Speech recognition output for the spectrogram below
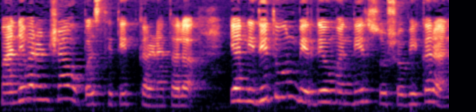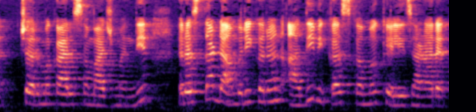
मान्यवरांच्या उपस्थितीत करण्यात आलं. या निधीतून बिरदेव मंदिर सुशोभीकरण चर्मकार समाज मंदिर रस्ता डांबरीकरण आदी विकास कामं केली जाणार आहेत.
